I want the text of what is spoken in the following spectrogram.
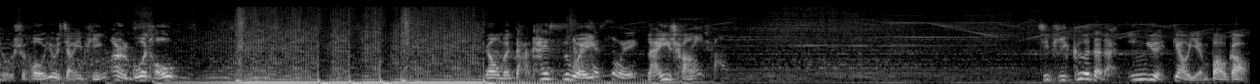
有时候又像一瓶二锅头。让我们打开思维，思维来一场鸡皮疙瘩的音乐调研报告。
